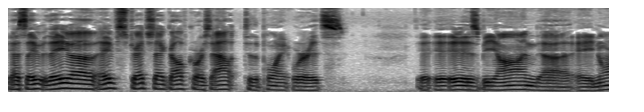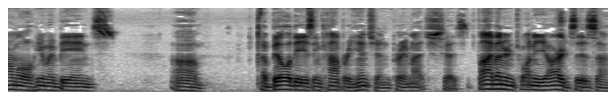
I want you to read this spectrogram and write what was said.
yes, they they uh, they've stretched that golf course out to the point where it's it, it is beyond uh, a normal human being's um, abilities and comprehension, pretty much. 'Cause 520 yards is uh,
